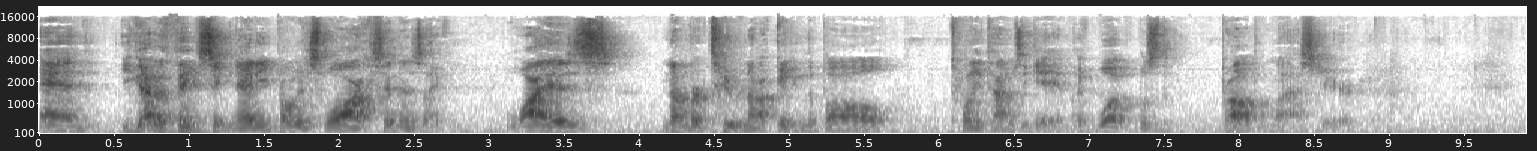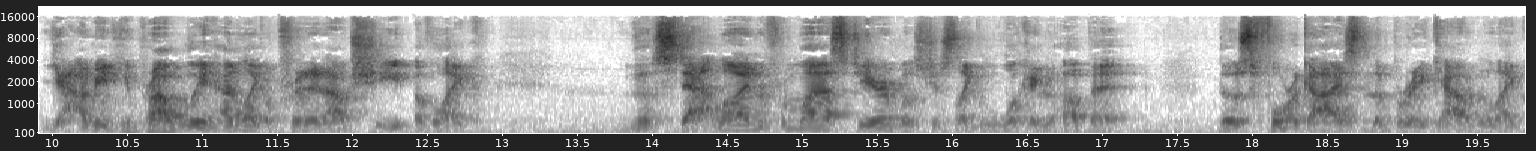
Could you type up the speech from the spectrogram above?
And you got to think Cignetti probably just walks in and is like, why is number two not getting the ball 20 times a game? Like, what was the problem last year. Yeah, I mean, he probably had like a printed out sheet of like the stat line from last year and was just like looking up at those four guys in the breakout and were like,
